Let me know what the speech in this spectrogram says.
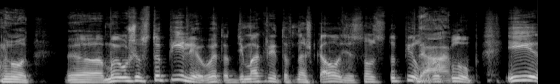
вот, мы уже вступили в этот Демокритов, наш колодец, он вступил Да. в рок-клуб. И,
